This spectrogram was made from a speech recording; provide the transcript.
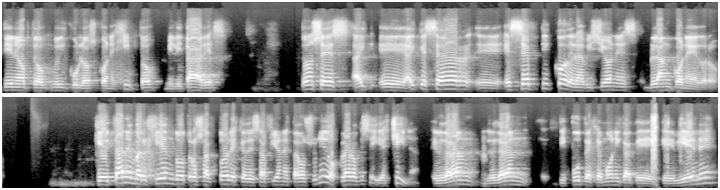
tiene óptimos vínculos con Egipto, militares. Entonces, hay, eh, hay que ser eh, escéptico de las visiones blanco-negro. ¿Que están emergiendo otros actores que desafían a Estados Unidos? Claro que sí, es China. El gran, el gran disputa hegemónica que, viene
